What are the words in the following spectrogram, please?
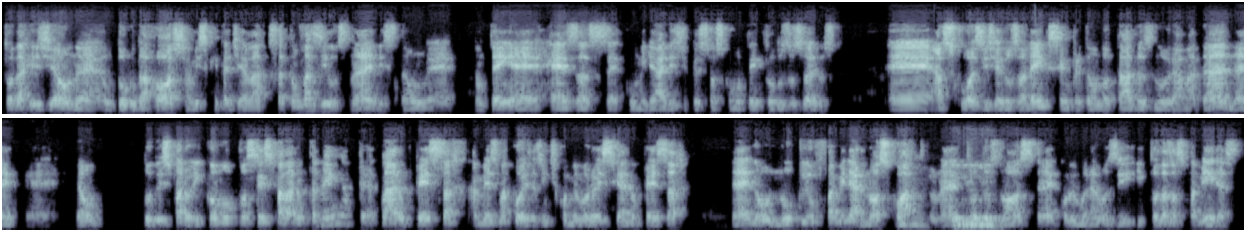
toda a região, né, o Domo da Rocha, a Mesquita de Elat, estão vazios, né? Eles estão, é, não tem é, rezas é, com milhares de pessoas como tem todos os anos. É, as ruas de Jerusalém, que sempre estão lotadas no Ramadã, né? É, então, tudo isso parou. E como vocês falaram também, é claro, Pesach, a mesma coisa. A gente comemorou esse ano Pesach né, no núcleo familiar, nós quatro, uhum. né? Todos nós né, comemoramos e, e todas as famílias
